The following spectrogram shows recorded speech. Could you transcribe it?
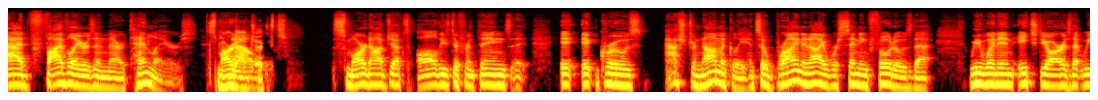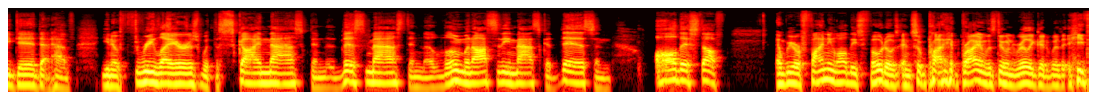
Add five layers in there, ten layers, smart Now- objects. smart objects, all these different things. It, it it grows astronomically. And so Brian and I were sending photos that we went in HDRs that we did that have you know three layers with the sky masked and the this masked and the luminosity mask of this and all this stuff. And we were finding all these photos, and so Brian Brian was doing really good with it. He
